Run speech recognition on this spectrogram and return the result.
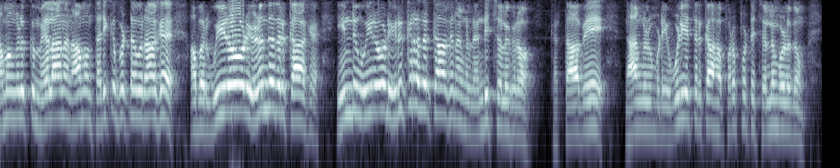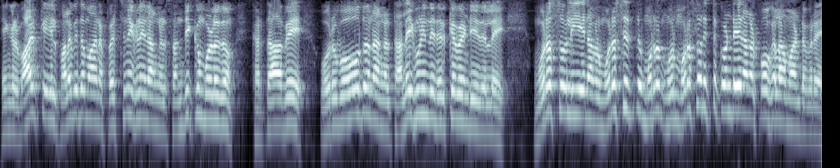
நாமங்களுக்கும் மேலான நாமம் தரிக்கப்பட்டவராக அவர் உயிரோடு எழுந்ததற்காக இன்று உயிரோடு இருக்கிறதற்காக நாங்கள் நன்றி சொல்லுகிறோம். கர்த்தாவே நாங்கள் உம்முடைய ஊழியத்திற்காக புறப்பட்டு செல்லும் பொழுதும் எங்கள் வாழ்க்கையில் பலவிதமான பிரச்சனைகளை நாங்கள் சந்திக்கும் பொழுதும் கர்த்தாவே ஒருபோதும் நாங்கள் தலைகுனிந்து நிற்க வேண்டியதில்லை. முரசொலியை நாங்கள் முரசித்து முரசொலித்துக் கொண்டே நாங்கள் போகலாம் ஆண்டவரே.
